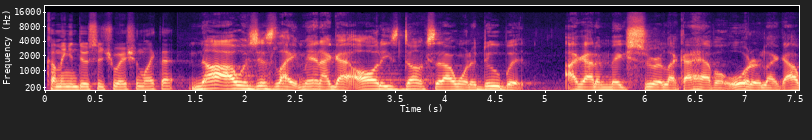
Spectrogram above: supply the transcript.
coming into a situation like that? No, I was just like, man, I got all these dunks that I want to do, but I got to make sure like I have an order. Like I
